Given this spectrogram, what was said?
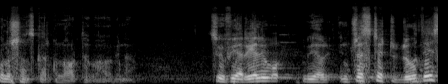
কোনো সংস্কার কোনো অর্থ হবে না। So if you really we are interested to do this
